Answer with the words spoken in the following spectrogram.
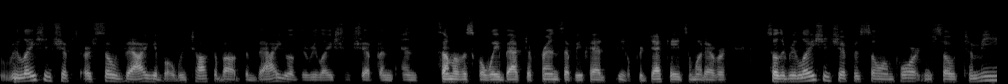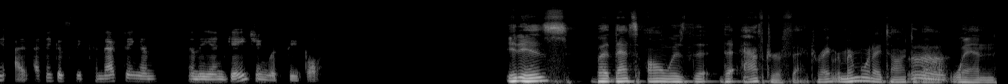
relationships are so valuable. We talk about the value of the relationship, and, and some of us go way back to friends that we've had, you know, for decades and whatever. So the relationship is so important. So to me, I, I think it's the connecting and, and the engaging with people. It is, but that's always the the after effect, right? Remember what I talked about mm. when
